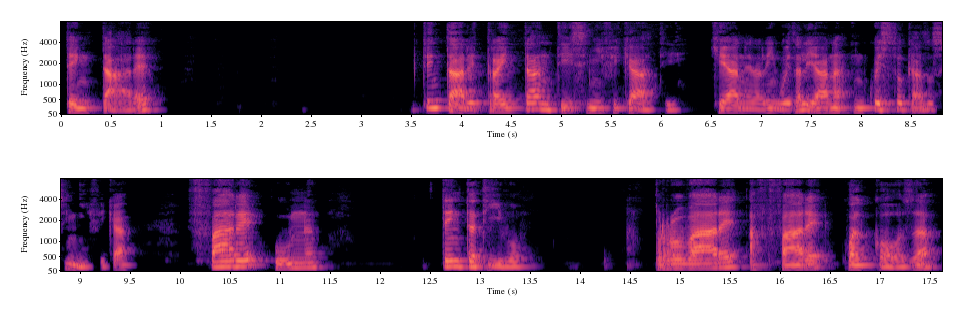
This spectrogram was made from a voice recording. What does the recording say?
tentare. Tentare tra i tanti significati che ha nella lingua italiana, in questo caso significa fare un tentativo, provare a fare qualcosa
